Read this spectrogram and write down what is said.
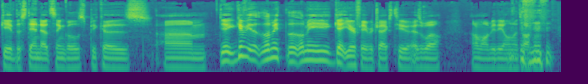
gave the standout singles because um, yeah, give you let me let me get your favorite tracks too as well. I don't want to be the only one talking.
